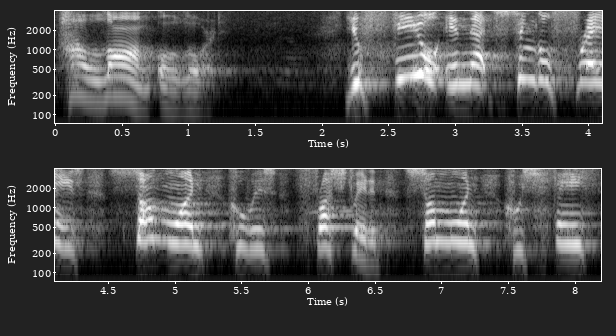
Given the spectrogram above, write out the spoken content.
How long, O Lord? You feel in that single phrase someone who is frustrated, someone whose faith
